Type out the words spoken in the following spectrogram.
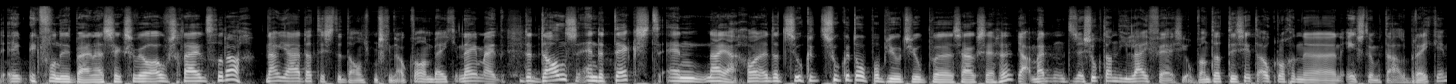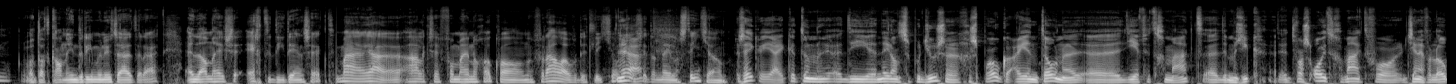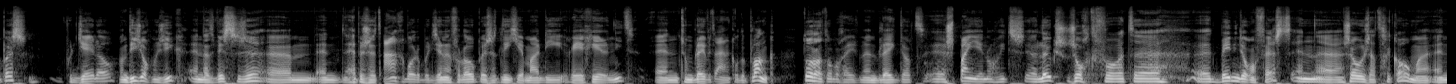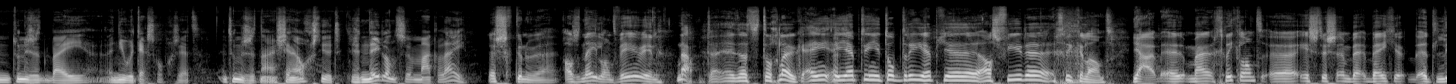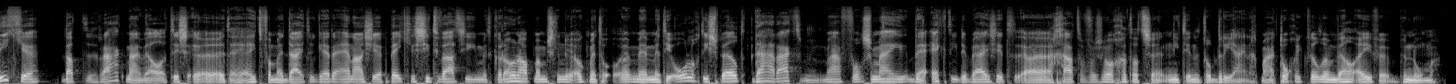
Ik, ik vond dit bijna seksueel overschrijdend gedrag. Nou ja, dat is de dans misschien ook wel een beetje. Nee, maar De dans en de tekst en nou ja, gewoon, dat zoek, het, zoek het op op YouTube eh, zou ik zeggen. Ja, maar zoek dan die live versie op. Want dat, er zit ook nog een, eh, een instrumentale break in. Want dat kan in drie minuten uiteraard. En dan heeft ze echt die dance act. Maar ja, eh, Alex heeft van mij nog ook wel een verhaal over dit liedje. Want Ja. er zit een Nederlands tintje aan. Zeker, ja. Ik heb toen die Nederlandse producer gesproken, Arjen Tonen. eh, die heeft het gemaakt, eh, de muziek. Het was ooit gemaakt voor Jennifer Lopez. Voor J-Lo. Want die zocht muziek en dat wisten ze. Ehm, en hebben ze het aangeboden bij Jennifer Lopez, het liedje. Maar die reageerde niet. En toen bleef het eigenlijk op de plank. Totdat op een gegeven moment bleek dat eh, Spanje nog iets eh, leuks zocht voor het, eh het Benidorm-fest. En eh, zo is dat gekomen. En toen is het bij een nieuwe tekst opgezet. En toen is het naar Chanel gestuurd. Dus een Nederlandse makelij. Dus kunnen we als Nederland weer winnen. Nou, dat is toch leuk. En je, hebt in je top drie heb je als vierde Griekenland. Ja, maar Griekenland eh, is dus een be- beetje het liedje. Dat raakt mij wel. Het, is, eh, het heet van mij Die Together. En als je een beetje de situatie met corona had, maar misschien nu ook met, de, met, die oorlog die speelt, daar raakt het me. Maar volgens mij, de act die erbij zit, eh, gaat ervoor zorgen dat ze niet in de top 3 eindigt. Maar toch, ik wilde hem wel even benoemen.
